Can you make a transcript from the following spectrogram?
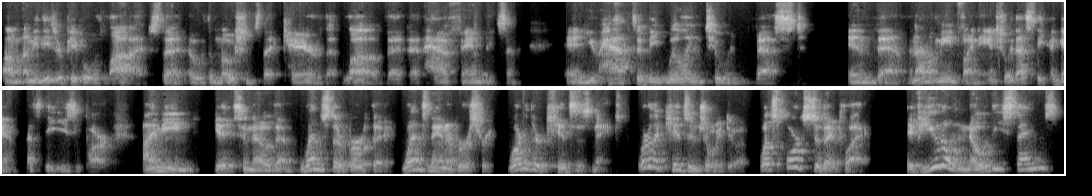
Um, I mean, these are people with lives that with emotions that care, that love, that that have families, and and you have to be willing to invest in them. And I don't mean financially. That's the again, that's the easy part. I mean, get to know them. When's their birthday? When's an anniversary? What are their kids' names? What do the kids enjoy doing? What sports do they play? If you don't know these things,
